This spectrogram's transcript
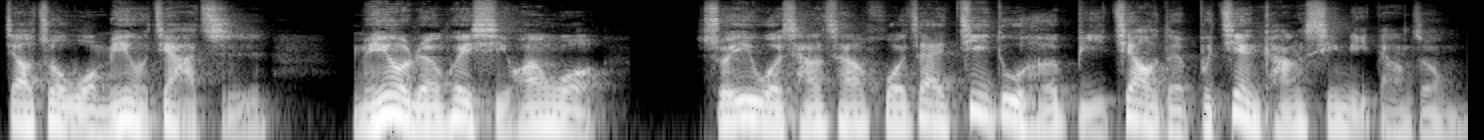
叫做我没有价值，没有人会喜欢我，所以我常常活在嫉妒和比较的不健康心理当中。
